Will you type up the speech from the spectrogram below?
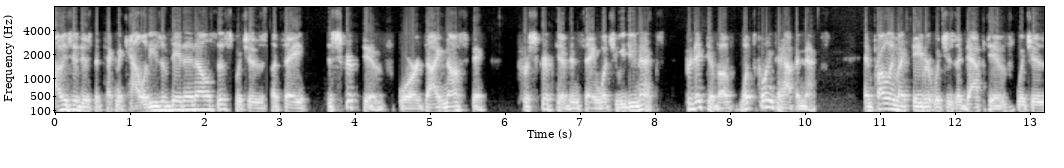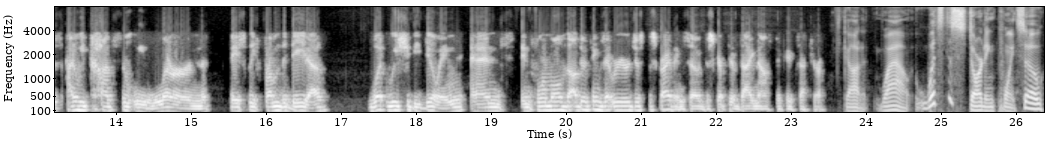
Obviously, there's the technicalities of data analysis, which is, let's say, descriptive or diagnostic, prescriptive in saying what should we do next, predictive of what's going to happen next. And probably my favorite, which is adaptive, which is how do we constantly learn basically from the data what we should be doing and inform all of the other things that we were just describing. So descriptive diagnostic etc got it. Wow. What's the starting point? So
